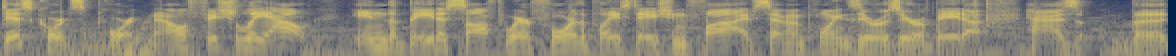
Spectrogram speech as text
Discord support now officially out in the beta software for the PlayStation 5 7.00 beta has the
